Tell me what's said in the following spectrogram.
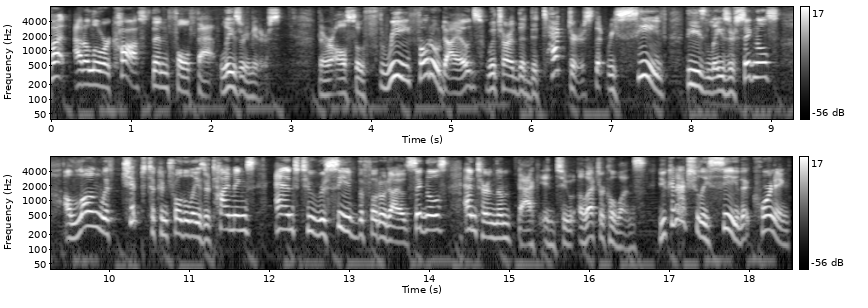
but at a lower cost than full fat laser emitters. There are also three photodiodes, which are the detectors that receive these laser signals, along with chips to control the laser timings and to receive the photodiode signals and turn them back into electrical ones. You can actually see that Corning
